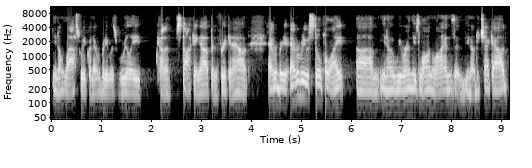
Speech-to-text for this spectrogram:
you know last week when everybody was really kind of stocking up and freaking out. Everybody, everybody was still polite. Um, you know, we were in these long lines, and you know, to check out.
